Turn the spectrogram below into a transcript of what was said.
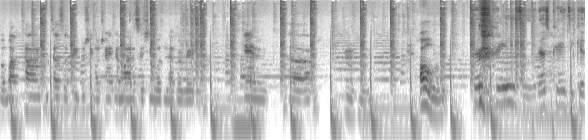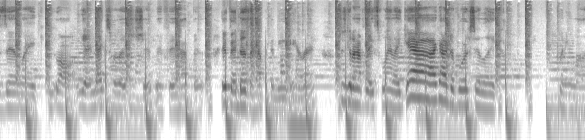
but by the time she tells her people, she gonna change her mind and say she was never ready. And uh, mhm. oh, That's crazy. That's crazy. Because then, like, you go your next relationship, if it happens, if it doesn't happen to be Aaron, she's gonna have to explain, like, yeah, I got divorced at like 21.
